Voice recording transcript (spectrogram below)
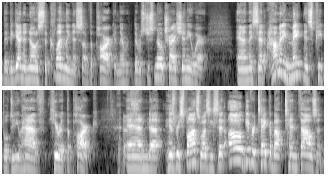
they began to notice the cleanliness of the park, and there there was just no trash anywhere. And they said, "How many maintenance people do you have here at the park?" and uh, his response was, he said, "Oh, give or take about ten thousand.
